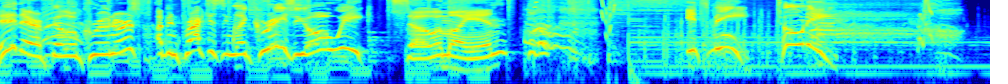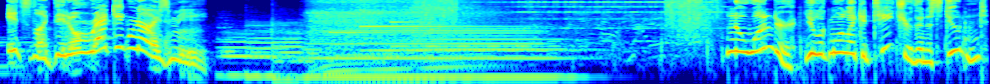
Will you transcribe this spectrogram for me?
Hey there, fellow crooners. I've been practicing like crazy all week. So, am I in? it's me, Tony. It's like they don't recognize me. No wonder. You look more like a teacher than a student.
